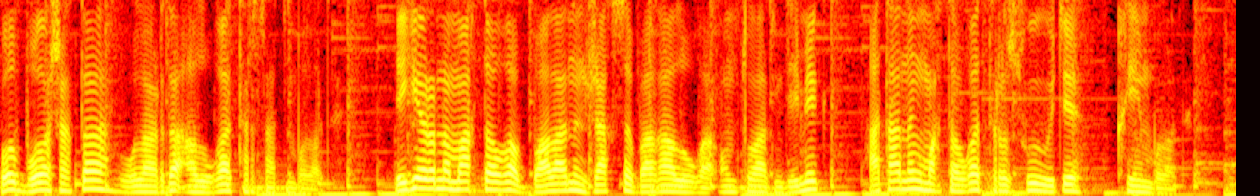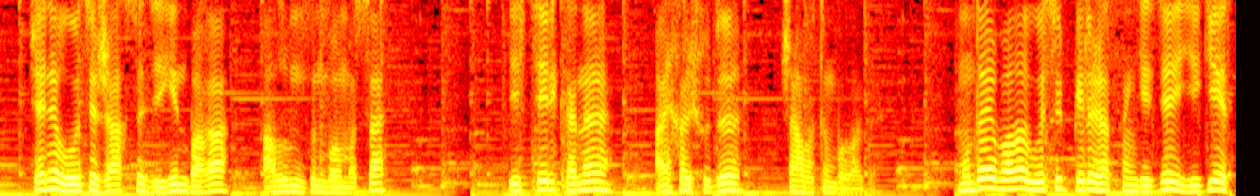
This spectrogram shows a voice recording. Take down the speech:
ол болашақта оларды алуға тырысатын болады. Егер оны мақтауға баланың жақсы баға алуға ұмтылатын демек атаның мақтауға тырысуы өте қиын болады. Және өте жақсы деген баға алу мүмкін болмаса истериканы айқай жабытың болады. Мұндай бала өсіп келе жатқан кезде егер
